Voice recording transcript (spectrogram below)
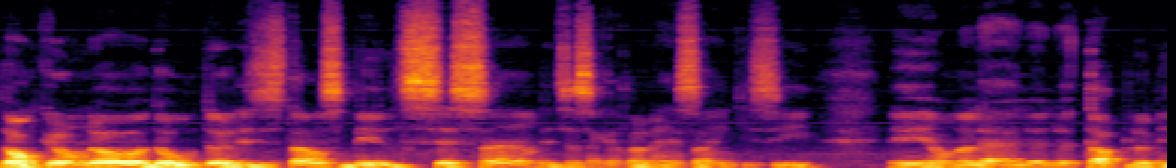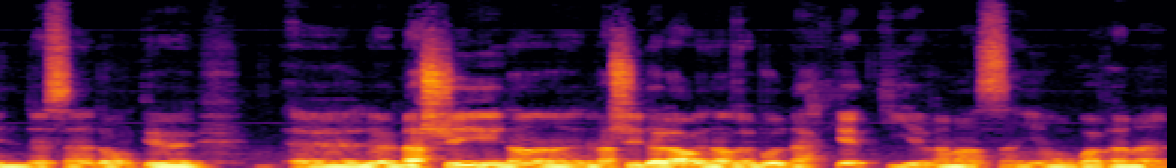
Donc, on a d'autres résistances, 1700, 1785 ici, et on a le, top, là, 1900. Donc, le marché est dans le marché de l'or est dans un bull market qui est vraiment sain. On voit vraiment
